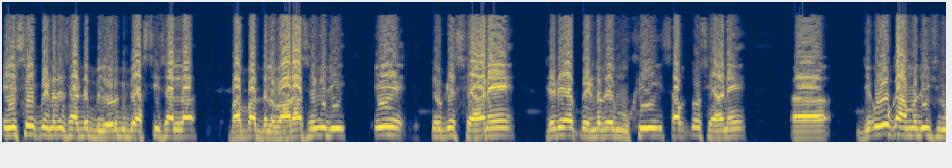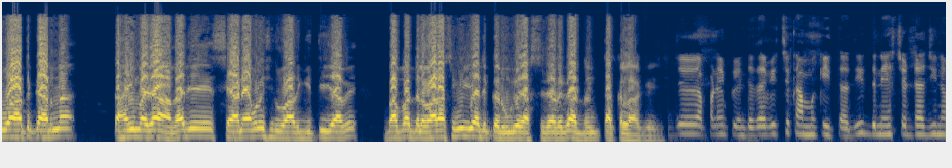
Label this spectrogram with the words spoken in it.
ਇਸੇ ਪਿੰਡ ਦੇ ਸਾਡੇ ਬਜ਼ੁਰਗ 82 ਸਾਲਾ ਬਾਬਾ ਦਲਵਾਰਾ ਸਿੰਘ ਜੀ, ਇਹ ਕਿਉਂਕਿ ਸਿਆਣੇ ਜਿਹੜੇ ਆ ਪਿੰਡ ਦੇ ਮੁਖੀ, ਸਭ ਤੋਂ ਸਿਆਣੇ, ਅਹ ਜੇ ਉਹ ਕੰਮ ਦੀ ਸ਼ੁਰੂਆਤ ਕਰਨ ਤਾਂ ਹੀ ਮਜ਼ਾ ਆਉਂਦਾ ਜੇ ਸਿਆਣਿਆਂ ਵੱਲੋਂ ਸ਼ੁਰੂਆਤ ਕੀਤੀ ਜਾਵੇ। ਬਾਬਾ ਦਲਵਾਰਾ ਸਿੰਘ ਜੀ ਅੱਜ ਕਰੂਗੇ ਰਸਤੇ ਦਾ ਉਦਘਾਟਨ ਟੱਕ ਲਾ ਕੇ ਜੀ। ਅੱਜ ਆਪਣੇ ਪਿੰਡ ਦੇ ਵਿੱਚ ਕੰਮ ਕੀਤਾ ਜੀ, ਦਿਨੇਸ਼ ਚੱਡਾ ਜੀ ਨੇ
